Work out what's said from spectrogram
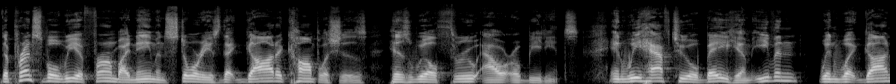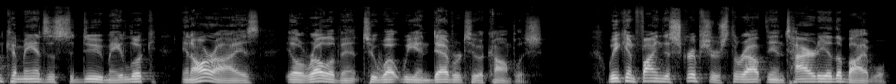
The principle we affirm by Naaman story is that God accomplishes his will through our obedience. And we have to obey him even when what God commands us to do may look, in our eyes, irrelevant to what we endeavor to accomplish. We can find the scriptures throughout the entirety of the Bible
